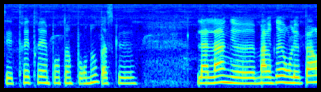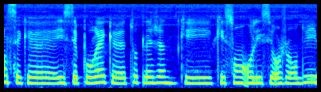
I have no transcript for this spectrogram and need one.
c'est très très important pour nous parce que la langue, euh, malgré on le parle, c'est que il se pourrait que toutes les jeunes qui, qui sont au lycée aujourd'hui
